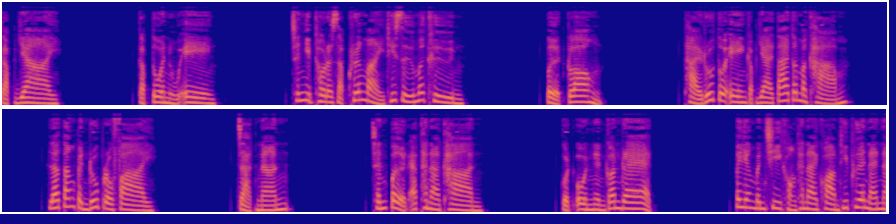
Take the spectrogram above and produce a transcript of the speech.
กับยาย กับตัวหนูเอง ฉันหยิบโทรศัพท์เครื่องใหม่ที่ซื้อเมื่อคืน เปิดกล้อง ถ่ายรูปตัวเองกับยายใต้ต้นมะขาม แล้วตั้งเป็นรูปโปรไฟล์ จากนั้น ฉันเปิดแอปธนาคาร กดโอนเงินก้อนแรก ไปยังบัญชีของทนายความที่เพื่อนแนะน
